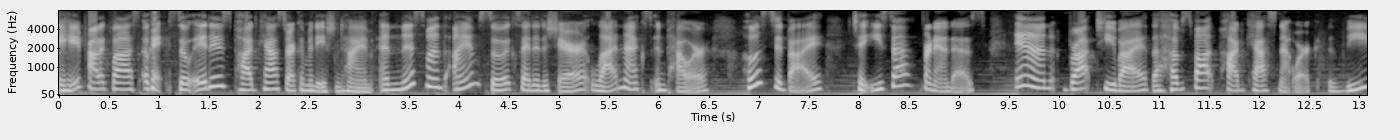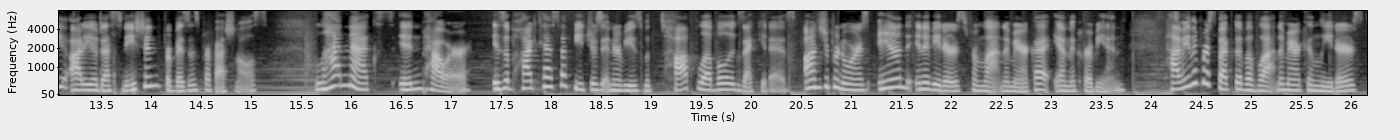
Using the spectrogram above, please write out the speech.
Hey, hey, product boss. Okay, so it is podcast recommendation time. And this month, I am so excited to share Latinx in Power, hosted by Thaisa Fernandes and brought to you by the HubSpot Podcast Network, the audio destination for business professionals. Latinx in Power is a podcast that features interviews with top level executives, entrepreneurs, and innovators from Latin America and the Caribbean. Having the perspective of Latin American leaders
